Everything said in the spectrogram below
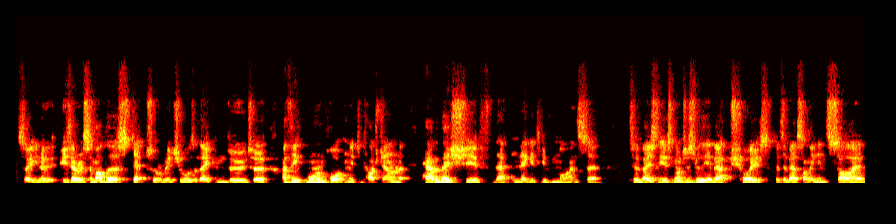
So you know is there some other steps or rituals that they can do to i think more importantly to touch down on it how do they shift that negative mindset to basically it's not just really about choice it's about something inside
